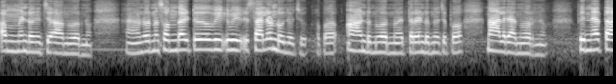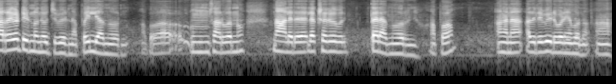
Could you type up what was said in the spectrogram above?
അമ്മ ഉണ്ടോന്ന് ചോദിച്ചു ആന്ന് പറഞ്ഞു. അതുകൊണ്ട് പറഞ്ഞു സ്വന്തമായിട്ട് സ്ഥലം ഉണ്ടോന്ന് ചോദിച്ചു. അപ്പൊ ആ ഉണ്ടെന്ന് പറഞ്ഞു. എത്ര ഉണ്ടെന്ന് നാലര എന്ന് പറഞ്ഞു. പിന്നെ തറ കെട്ടിയിട്ടുണ്ടോന്ന് ചോദിച്ചു വീടിന് അപ്പൊ ഇല്ലാന്ന് പറഞ്ഞു. അപ്പൊ സാറ് പറഞ്ഞു നാലര ലക്ഷം രൂപ തരാന്ന് പറഞ്ഞു. അപ്പൊ അങ്ങനെ അതിൽ വീട് പണിയാൻ പറഞ്ഞു. ആ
